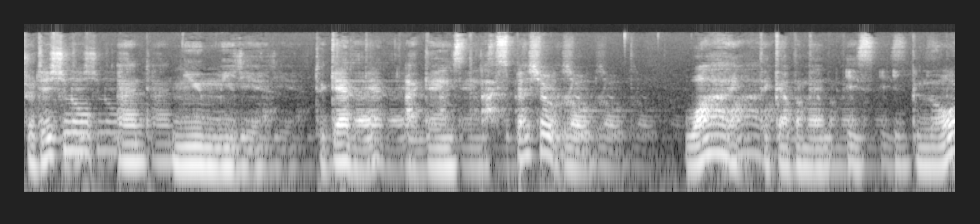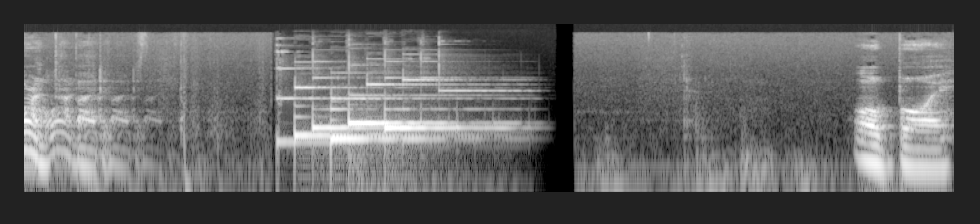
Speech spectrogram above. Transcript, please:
Traditional and new media together against a special law. Why the government is ignorant about it. Oh boy,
